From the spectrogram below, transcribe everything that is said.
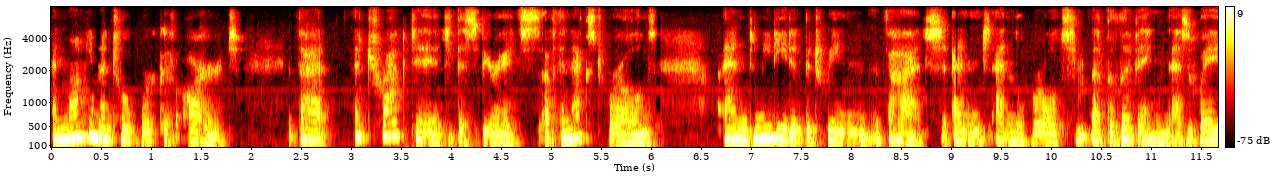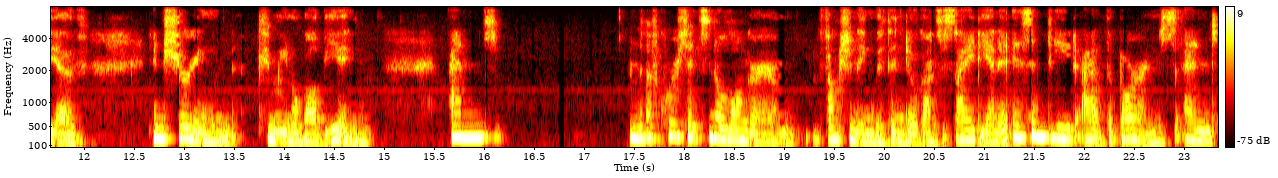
and monumental work of art that attracted the spirits of the next world and mediated between that and and the world of the living as a way of ensuring communal well-being and of course, it's no longer functioning within Dogon society, and it is indeed at the Barnes. And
